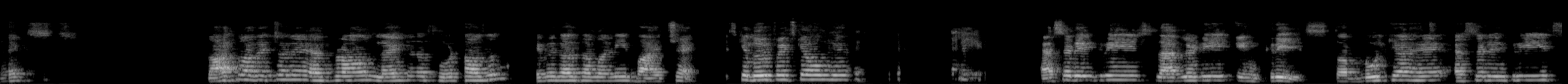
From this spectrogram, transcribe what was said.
next. Last transaction F Brown lent us 4000 giving us the money by check. इसके दो इफेक्ट्स क्या होंगे? एसेट इंक्रीज लाइबिलिटी इंक्रीज तो अब रूल क्या है? Asset increase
